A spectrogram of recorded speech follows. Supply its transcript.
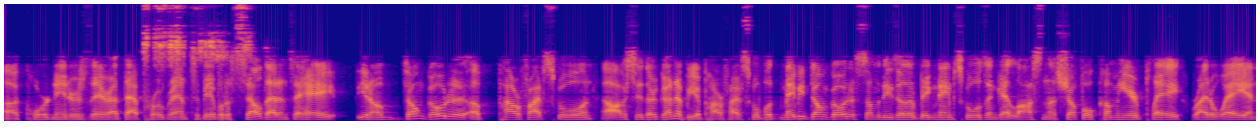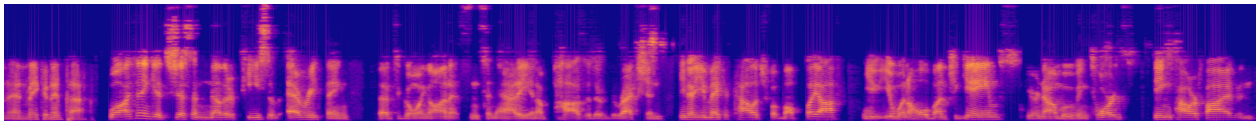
uh, coordinators there at that program to be able to sell that and say, hey, you know, don't go to a Power Five school, and obviously they're going to be a Power Five school, but maybe don't go to some of these other big name schools and get lost in the shuffle. Come here, play right away, and, and make an impact. Well, I think it's just another piece of everything that's going on at Cincinnati in a positive direction. You know, you make a college football playoff, you, you win a whole bunch of games, you're now moving towards being Power Five, and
